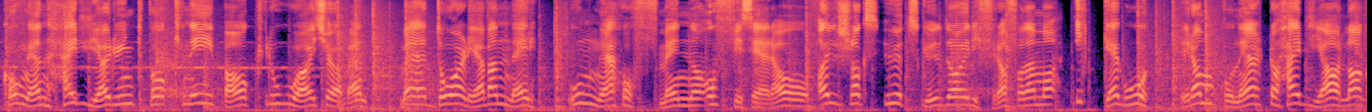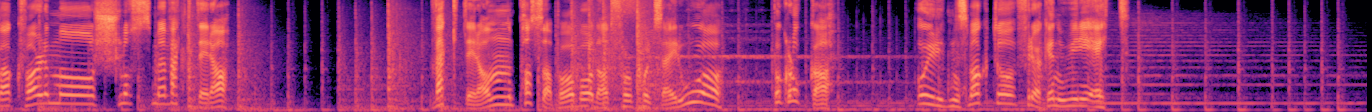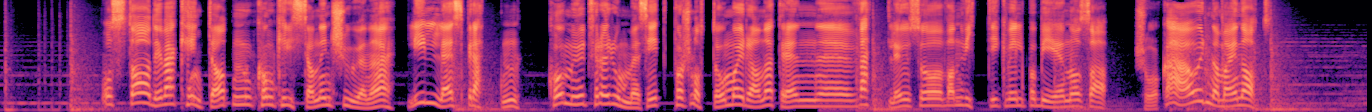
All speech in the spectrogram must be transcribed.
Kongen herja rundt på kneiper og kroer i Kjøben, med dårlige venner, unge hoffmenn og offiserer og all slags utskudd og riffraff, og de var ikke gode. Ramponert og herja, laga kvalm og sloss med vektere. Vekterne passa på både at folk holdt seg i ro, og på klokka. Ordensmakt og frøken Ur i ett. Og stadig vekk henta en kong Kristian 7., lille spretten, kom ut fra rommet sitt på slottet om morgenen etter en eh, vettløs og vanvittig kveld på byen og sa Sjå hva jeg ordna meg i natt.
